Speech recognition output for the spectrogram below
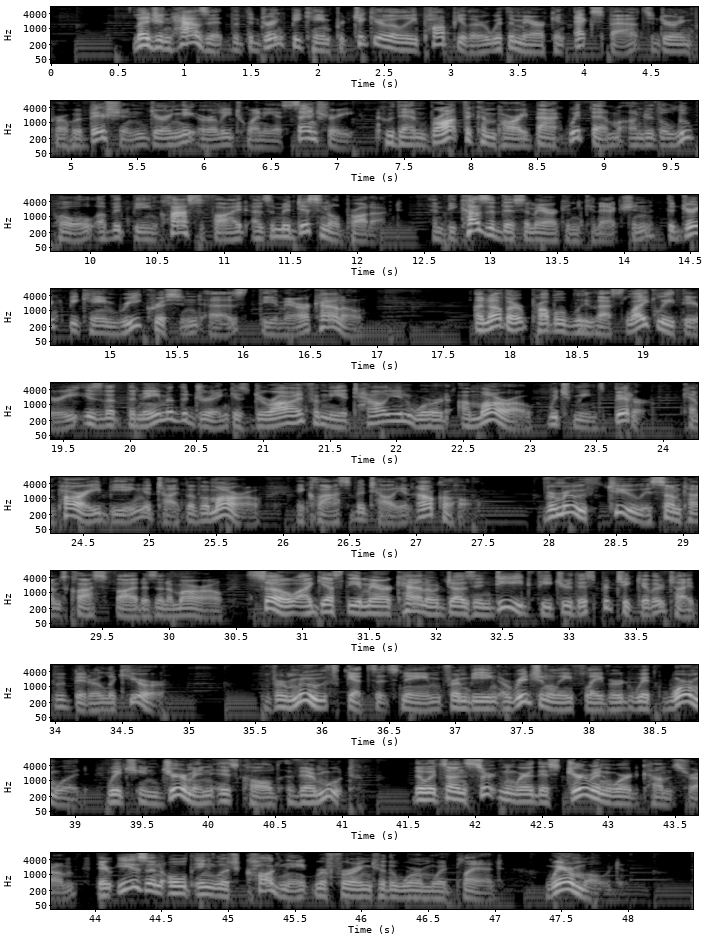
Legend has it that the drink became particularly popular with American expats during Prohibition during the early 20th century, who then brought the Campari back with them under the loophole of it being classified as a medicinal product, and because of this American connection, the drink became rechristened as the Americano. Another, probably less likely theory is that the name of the drink is derived from the Italian word amaro, which means bitter, Campari being a type of amaro, a class of Italian alcohol. Vermouth, too, is sometimes classified as an Amaro, so I guess the Americano does indeed feature this particular type of bitter liqueur. Vermouth gets its name from being originally flavoured with wormwood, which in German is called Vermut. Though it's uncertain where this German word comes from, there is an Old English cognate referring to the wormwood plant, wermod.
